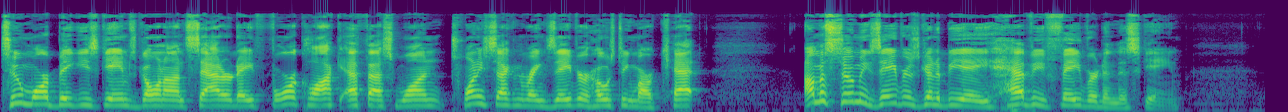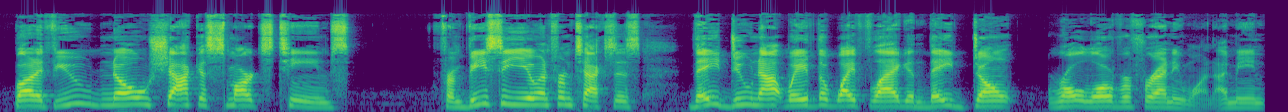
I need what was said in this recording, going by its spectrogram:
two more Biggies games going on Saturday, 4 o'clock FS1, 22nd ranked Xavier hosting Marquette. I'm assuming Xavier is going to be a heavy favorite in this game. But if you know Shaka Smart's teams from VCU and from Texas, they do not wave the white flag and they don't roll over for anyone. I mean,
